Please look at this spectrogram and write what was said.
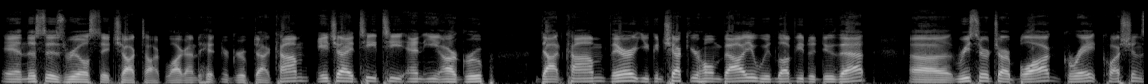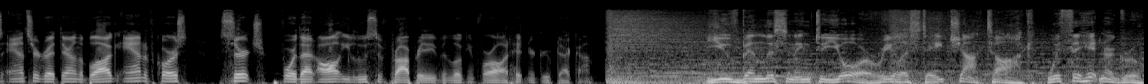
And this is Real Estate Chalk Talk. Log on to hittnergroup.com, H I T T N E R group.com. There you can check your home value. We'd love you to do that. Uh, research our blog. Great questions answered right there on the blog. And, of course, search for that all elusive property you've been looking for all at hittnergroup.com. You've been listening to your Real Estate Chalk Talk with the Hittner Group,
